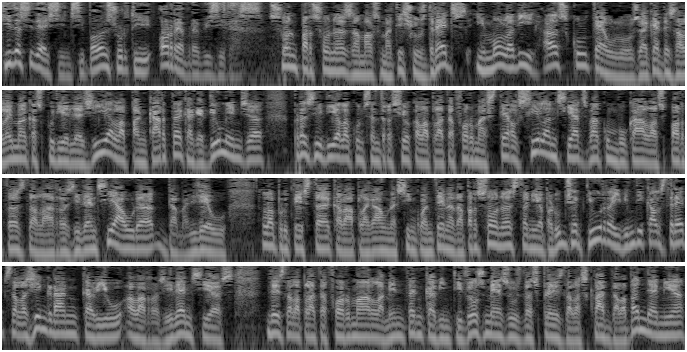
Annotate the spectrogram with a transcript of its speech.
qui decideixin si poden sortir o rebre visites. Són persones amb els mateixos drets i molt a dir. Escolteu-los. Aquest és el lema que es podia llegir a la pancarta que aquest diumenge presidia la concentració que la plataforma Estel Silenciats va convocar a les portes de la residència Aura de Manlleu. La protesta que va plegar una cinquantena de persones tenia per objectiu reivindicar els drets de la gent gran que viu a les residències. Des de la plataforma lamenten que 22 mesos després de l'esclat de la pandèmia,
